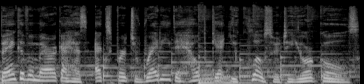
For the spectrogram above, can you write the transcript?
Bank of America has experts ready to help get you closer to your goals.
